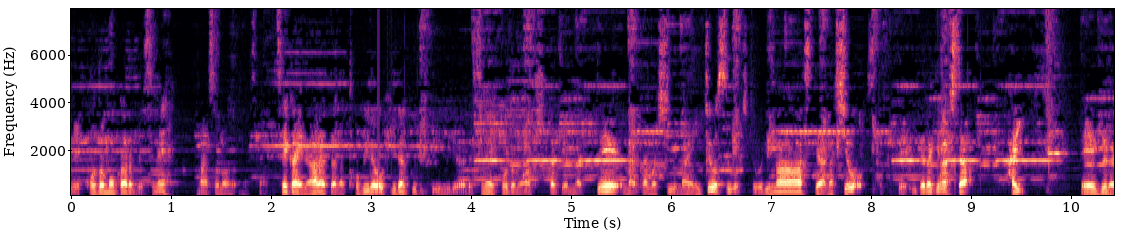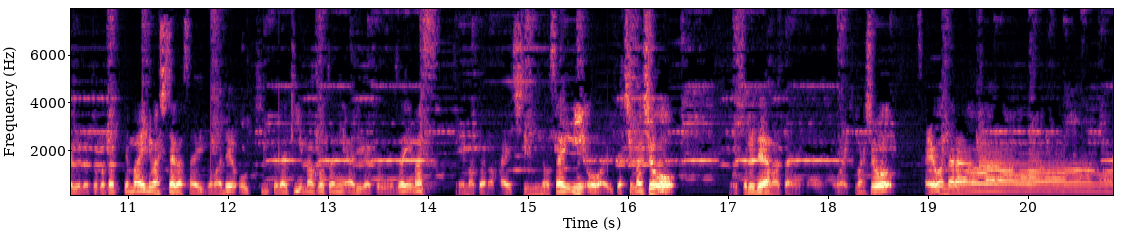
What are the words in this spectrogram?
え子供からですね、まあその、世界の新たな扉を開くっていう意味ではですね、子供がきっかけになって、まあ楽しい毎日を過ごしておりますって話をさせていただきました。はい。えー、ぐだぐだと語ってまいりましたが、最後までお聴きいただき誠にありがとうございます。えー、またの配信の際にお会いいたしましょう。それではまたお会いしましょう。さようなら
